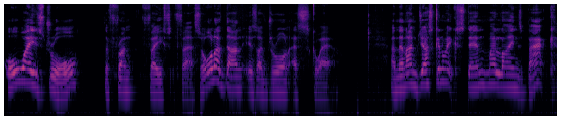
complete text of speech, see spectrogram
Always draw the front face first. So all I've done is I've drawn a square. And then I'm just going to extend my lines back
